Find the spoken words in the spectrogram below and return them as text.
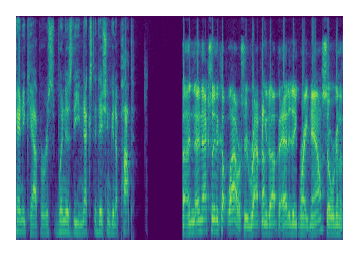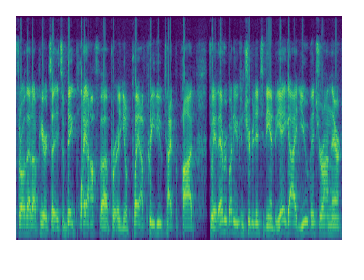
Handicappers. When is the next edition going to pop? Uh, and, and, actually, in a couple hours, we're wrapping it up, editing right now. So we're going to throw that up here. It's a it's a big playoff, uh, pr- you know, playoff preview type of pod. So we have everybody who contributed to the NBA guide. You, Mitch, are on there.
